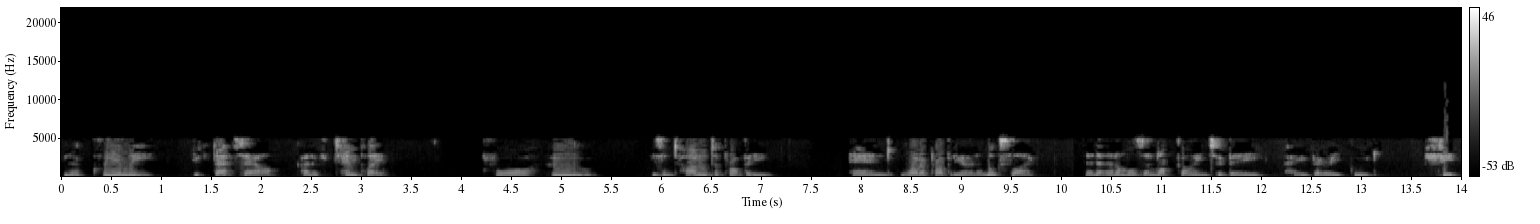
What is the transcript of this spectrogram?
you know, clearly, if that's our kind of template for who is entitled to property and what a property owner looks like, then animals are not going to be a very good fit.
